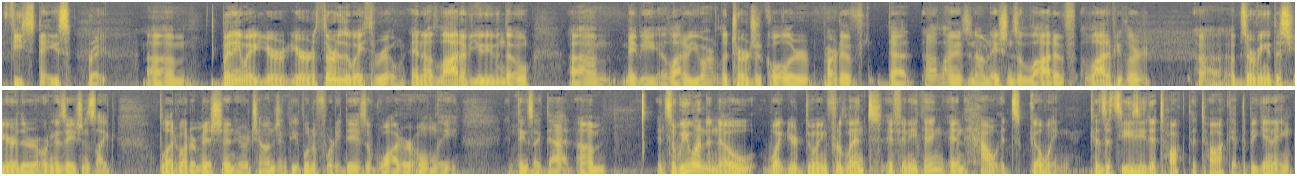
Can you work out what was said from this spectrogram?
feast days. Right. Um, but anyway, you're you're a third of the way through, and a lot of you, even though um, maybe a lot of you aren't liturgical or part of that uh, line of denominations, a lot of a lot of people are uh, observing it this year. There are organizations like Bloodwater Mission who are challenging people to 40 days of water only, and things like that. Um, and so we wanted to know what you're doing for Lent, if anything, and how it's going. Because it's easy to talk the talk at the beginning,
